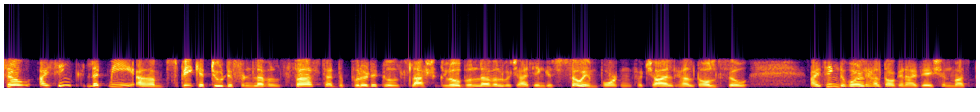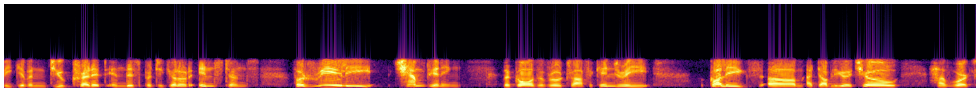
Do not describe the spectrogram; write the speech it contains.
So I think let me um, speak at two different levels. First, at the political slash global level, which I think is so important for child health also, I think the World Health Organization must be given due credit in this particular instance for really championing the cause of road traffic injury. Colleagues um, at WHO have worked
